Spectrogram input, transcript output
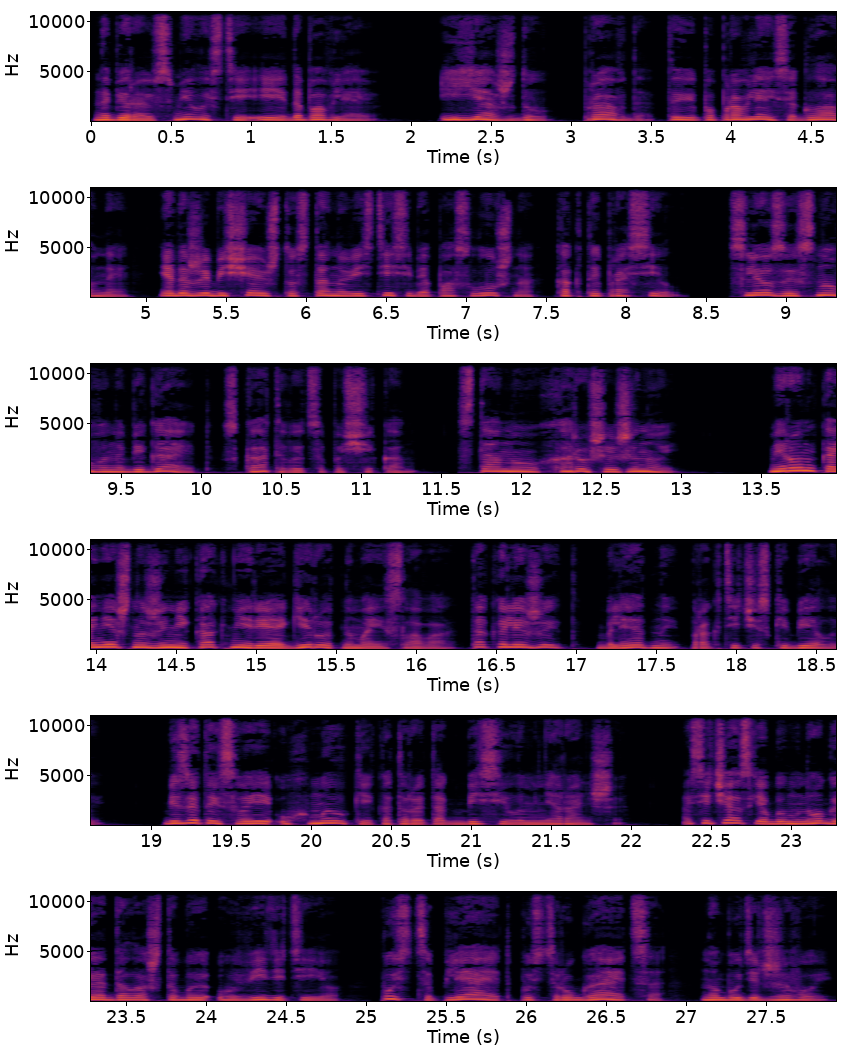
Набираю смелости и добавляю. «И я жду. Правда, ты поправляйся, главное. Я даже обещаю, что стану вести себя послушно, как ты просил». Слезы снова набегают, скатываются по щекам. Стану хорошей женой. Мирон, конечно же, никак не реагирует на мои слова. Так и лежит, бледный, практически белый. Без этой своей ухмылки, которая так бесила меня раньше. А сейчас я бы многое дала, чтобы увидеть ее. Пусть цепляет, пусть ругается, но будет живой.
